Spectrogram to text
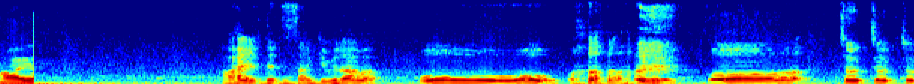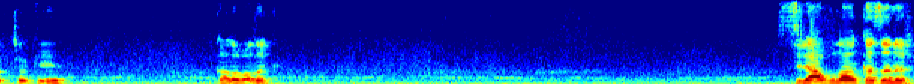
Hayır. Hayır dedi sanki biri ama. Oo. Oo. Çok çok çok çok iyi. Kalabalık. Silah bulan kazanır.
